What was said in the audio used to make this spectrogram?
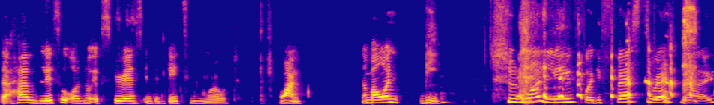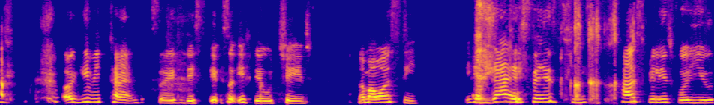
that have little or no experience in the dating world? One, number one, B. Should one leave for the first red flag or give it time so if they if, so if they will change? Number one, C. If a guy says he has feelings for you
